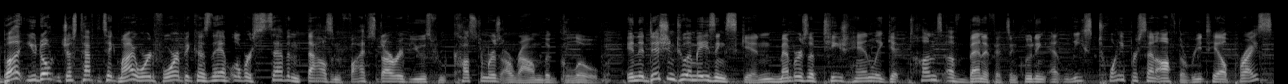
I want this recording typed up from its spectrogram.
But you don't just have to take my word for it because they have over 7,000 five star reviews from customers around the globe. In addition to amazing skin, members of Tiege Hanley get tons of benefits, including at least 20% off the retail price,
